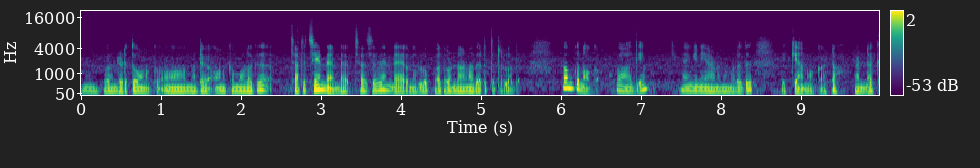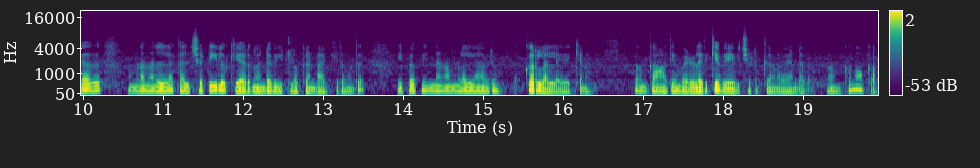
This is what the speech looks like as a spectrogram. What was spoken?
ഇപ്പോൾ എന്റെ അടുത്ത് ഉണക്ക മറ്റേ ഉണക്കമുളക് ചതച്ചേണ്ട ചതച്ചതേ ഉണ്ടായിരുന്നുള്ളൂ. അപ്പോൾ അതുകൊണ്ടാണ് അത് എടുത്തിട്ടുള്ളത്. അപ്പോൾ നമുക്ക് നോക്കാം. അപ്പോൾ ആദ്യം എങ്ങനെയാണ് നമ്മളിത് വെക്കാൻ നോക്കാം കേട്ടോ. പണ്ടൊക്കെ അത് നമ്മൾ നല്ല കൽച്ചട്ടിയിലൊക്കെ ആയിരുന്നു എന്റെ വീട്ടിലൊക്കെ ഉണ്ടാക്കിയിരുന്നത്. ഇപ്പോൾ പിന്നെ നമ്മളെല്ലാവരും കുക്കറിലല്ലേ വെക്കണം. അപ്പോൾ നമുക്ക് ആദ്യം വെള്ളരിക്ക വേവിച്ചെടുക്കുകയാണ് വേണ്ടത്. അപ്പോൾ നമുക്ക് നോക്കാം.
